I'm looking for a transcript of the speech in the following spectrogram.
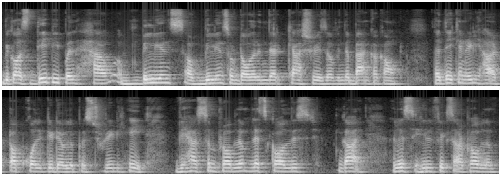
because they people have billions of billions of dollars in their cash reserve in the bank account that they can really hire top quality developers to really hey we have some problem let's call this guy. Let's he'll fix our problem.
